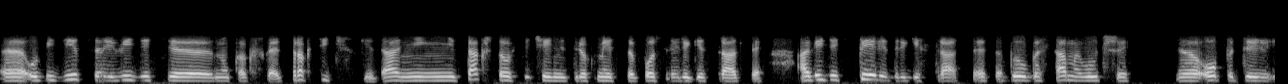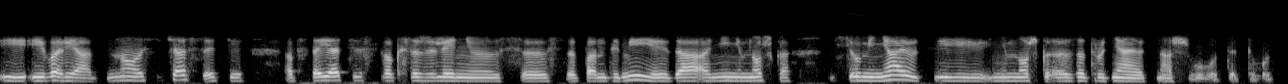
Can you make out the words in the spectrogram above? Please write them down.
э, убедиться и видеть, э, ну, как сказать, практически, да, не, не так, что в течение трех месяцев после регистрации, а видеть перед регистрацией. Это был бы самый лучший э, опыт и, и, и вариант. Но сейчас эти обстоятельства, к сожалению, с, с пандемией, да, они немножко все меняют и немножко затрудняют нашу вот эту вот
